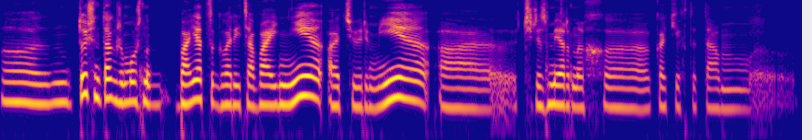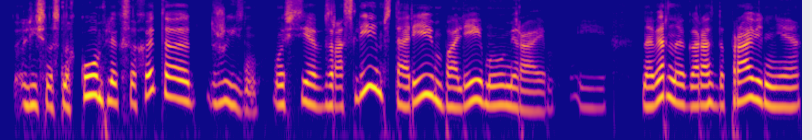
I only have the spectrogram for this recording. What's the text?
А, ну, точно так же можно бояться говорить о войне, о тюрьме, о чрезмерных э, каких-то там э, личностных комплексах. Это жизнь. Мы все взрослеем, стареем, болеем и умираем. И, наверное, гораздо правильнее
